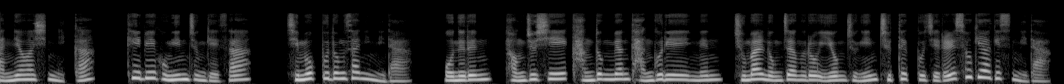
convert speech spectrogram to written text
안녕하십니까? TV공인중개사 지목부동산입니다. 오늘은 경주시 강동면 당구리에 있는 주말 농장으로 이용 중인 주택부지를 소개하겠습니다.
